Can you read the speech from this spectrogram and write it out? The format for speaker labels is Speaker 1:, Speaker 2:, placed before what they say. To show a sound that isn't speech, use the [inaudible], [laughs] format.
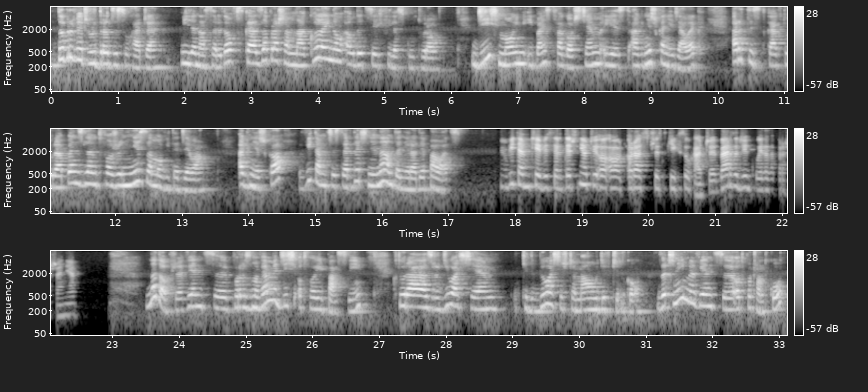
Speaker 1: Dobry wieczór, drodzy słuchacze. Milena Serdowska, zapraszam na kolejną audycję Chwilę z Kulturą. Dziś moim i Państwa gościem jest Agnieszka Niedziałek, artystka, która pędzlem tworzy niesamowite dzieła. Agnieszko, witam Cię serdecznie na antenie Radia Pałac.
Speaker 2: Witam Ciebie serdecznie oraz wszystkich słuchaczy. Bardzo dziękuję za zaproszenie.
Speaker 1: No dobrze, więc y, porozmawiamy dziś o Twojej pasji, która zrodziła się, kiedy byłaś jeszcze małą dziewczynką. Zacznijmy więc y, od początku.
